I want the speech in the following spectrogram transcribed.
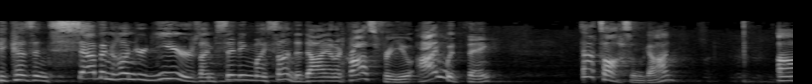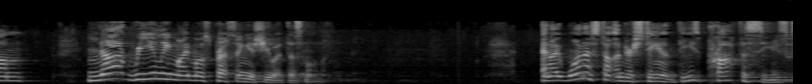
because in 700 years I'm sending my son to die on a cross for you, I would think, that's awesome, God. Um, not really my most pressing issue at this moment. And I want us to understand these prophecies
